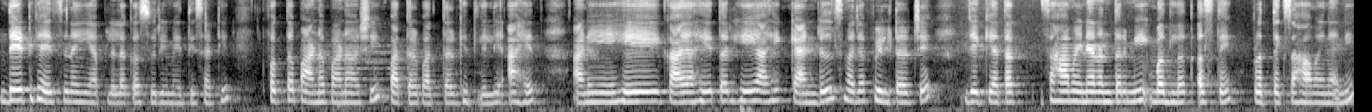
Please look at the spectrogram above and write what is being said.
देठ घ्यायचं नाही आहे आपल्याला कसुरी मेथीसाठी. फक्त पानं पानं अशी पातळ पातळ घेतलेली आहेत. आणि हे काय आहे? तर हे आहे कॅन्डल्स माझ्या फिल्टरचे जे की आता सहा महिन्यानंतर मी बदलत असते. प्रत्येक सहा महिन्यांनी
